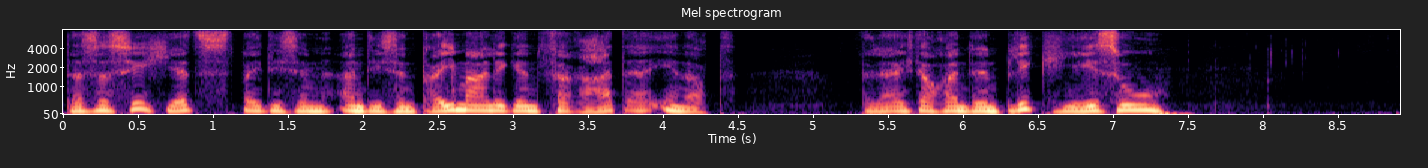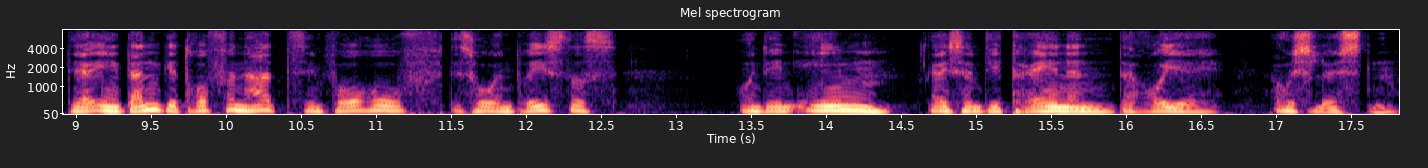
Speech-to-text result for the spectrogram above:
dass er sich jetzt bei diesem, an diesen dreimaligen Verrat erinnert. Vielleicht auch an den Blick Jesu, der ihn dann getroffen hat im Vorhof des hohen Priesters und in ihm gleichsam die Tränen der Reue auslösten.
